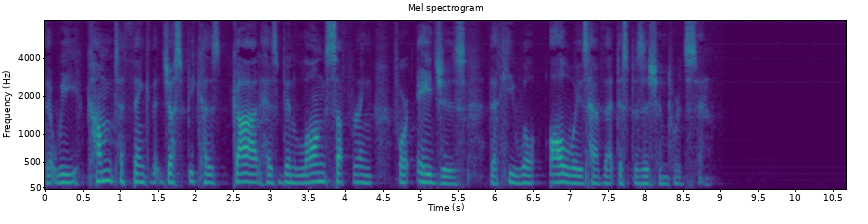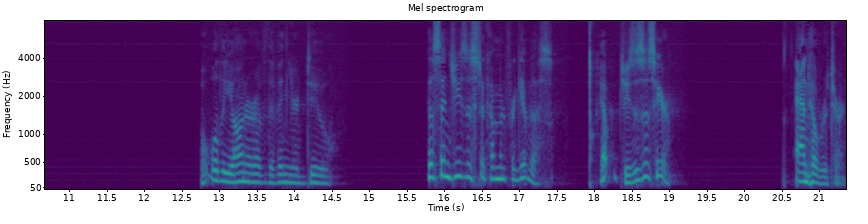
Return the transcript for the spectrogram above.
that we come to think that just because God has been long suffering for ages, that he will always have that disposition towards sin. What will the owner of the vineyard do? He'll send Jesus to come and forgive us. Yep, Jesus is here. And he'll return.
